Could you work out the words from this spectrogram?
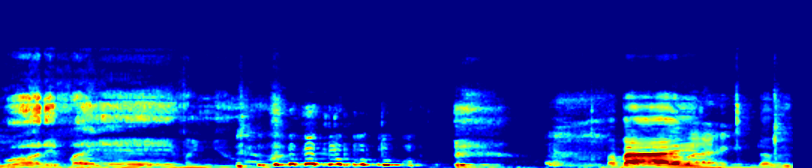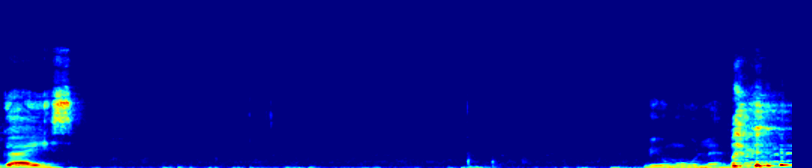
What if I ever knew? Bye-bye. Love you guys. Bi umuulan.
